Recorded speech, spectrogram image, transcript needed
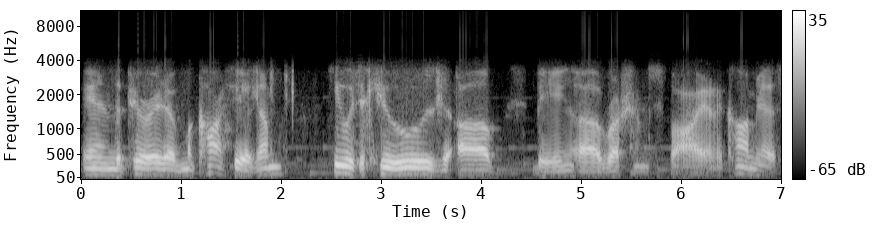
in the period of McCarthyism. He was accused of being a Russian spy and a communist.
